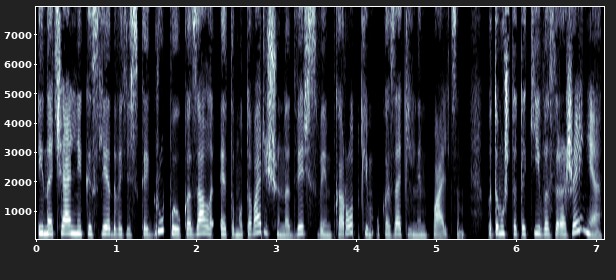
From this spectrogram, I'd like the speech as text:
И начальник исследовательской группы указала этому товарищу на дверь своим коротким указательным пальцем, потому что такие возражения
